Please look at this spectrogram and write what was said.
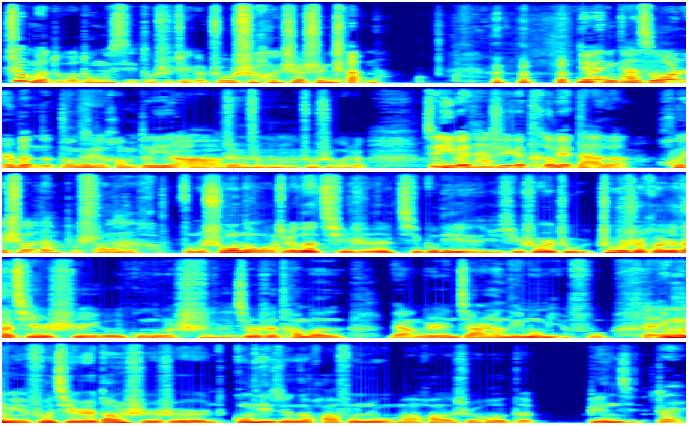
这么多东西都是这个株式会社生产的？” 因为你看，所有日本的东西后面都印着啊什么什么什么株式会社，就以为它是一个特别大的会社，但不是的。怎么说呢？我觉得其实吉卜力与其说是株株式会社，它其实是一个工作室，嗯就是他们两个人加上铃木敏夫。对铃木敏夫其实当时是宫崎骏在画《风之谷》漫画的时候的编辑，对，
